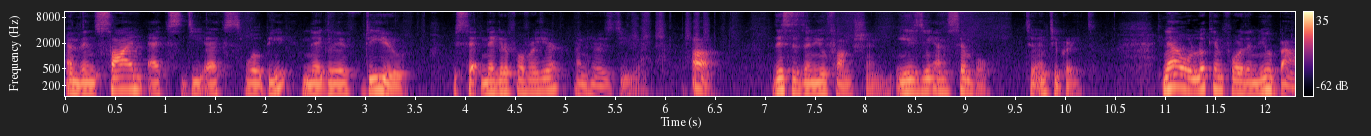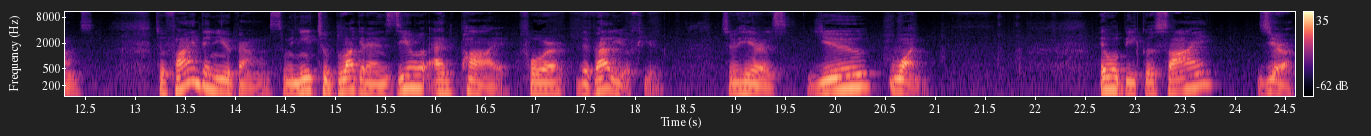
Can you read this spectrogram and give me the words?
And then sine x dx will be negative du. We set negative over here and here's du. Ah this is the new function easy and simple to integrate. Now we're looking for the new bounds. To find the new bounds we need to plug it in 0 and pi for the value of u. So here is u1 it will be cosine 0.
